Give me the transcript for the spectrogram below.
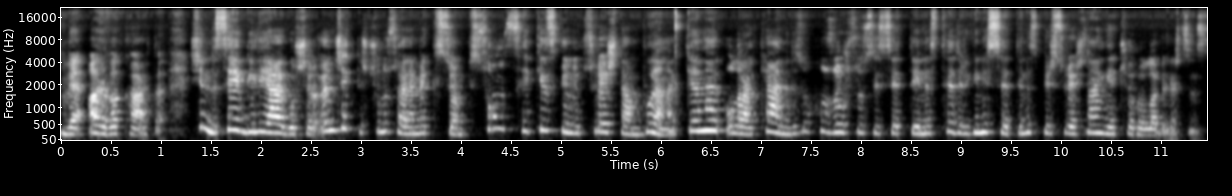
ve araba kartı. Şimdi sevgili yay burçları öncelikle şunu söylemek istiyorum ki son 8 günlük süreçten bu yana genel olarak kendinizi huzursuz hissettiğiniz, tedirgin hissettiğiniz bir süreçten geçiyor olabilirsiniz.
